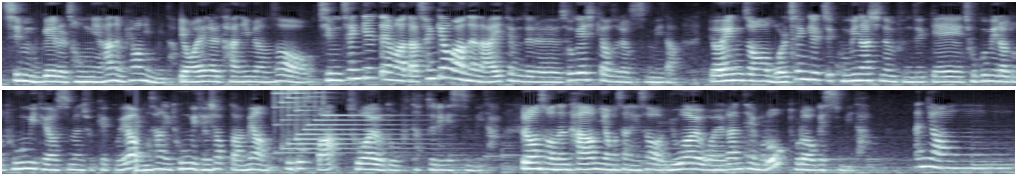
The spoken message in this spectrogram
짐 무게를 정리하는 편입니다. 여행을 다니면서 짐 챙길 때마다 챙겨가는 아이템들을 소개시켜 드렸습니다. 여행 전 뭘 챙길지 고민하시는 분들께 조금이라도 도움이 되었으면 좋겠고요. 영상이 도움이 되셨다면 구독과 좋아요도 부탁드리겠습니다. 그럼 저는 다음 영상에서 6월 월간템으로 돌아오겠습니다. 안녕!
